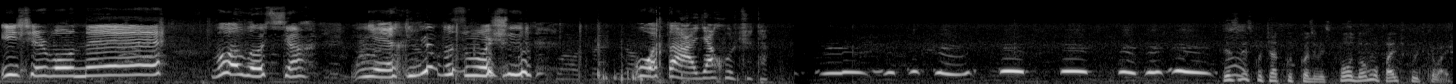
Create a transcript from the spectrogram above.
і червоне волосся. Ні, хліб безсмачний. О, та, я хочу так. Ти собі спочатку тако дивись, по одному пальчику відкриваєш.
